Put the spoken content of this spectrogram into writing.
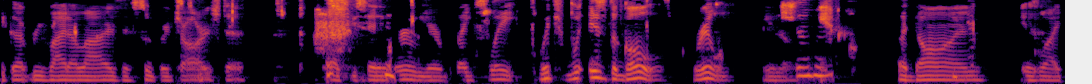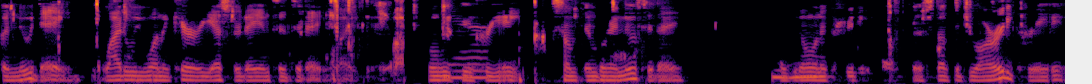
wake up revitalized and supercharged to, like you said earlier, blank slate, which is the goal, really. You know, mm-hmm. a dawn is like a new day. Why do we want to carry yesterday into today? Like when we yeah. can create something brand new today. Like you don't want to mm-hmm. create the stuff that you already created.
